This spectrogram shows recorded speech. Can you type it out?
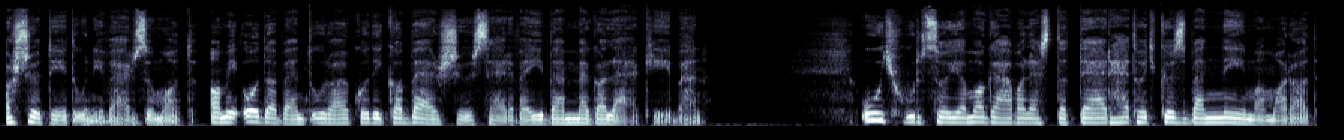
a sötét univerzumot, ami odabent uralkodik a belső szerveiben meg a lelkében. Úgy hurcolja magával ezt a terhet, hogy közben néma marad,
